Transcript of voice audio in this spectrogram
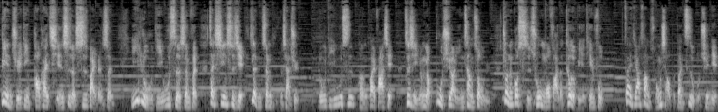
便决定抛开前世的失败人生，以鲁迪乌斯的身份在新世界认真活下去。鲁迪乌斯很快发现自己拥有不需要吟唱咒语就能够使出魔法的特别天赋。再加上从小不断自我训练，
